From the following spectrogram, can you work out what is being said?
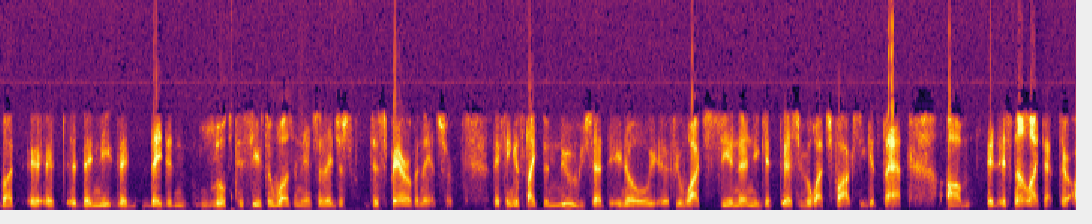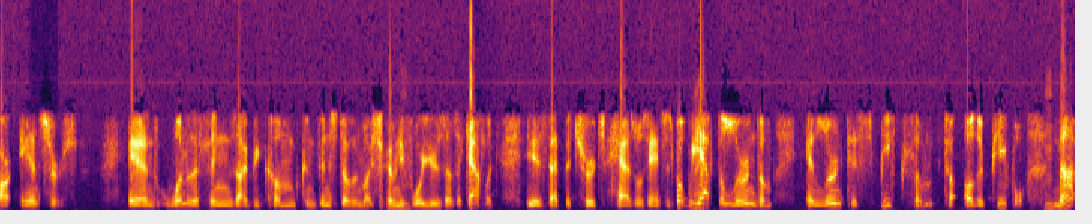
but it, it, they need they they didn't look to see if there was an answer. They just despair of an answer. They think it's like the news that you know if you watch CNN you get this, if you watch Fox you get that. Um, it, it's not like that. There are answers. And one of the things I've become convinced of in my 74 years as a Catholic is that the church has those answers, but we have to learn them and learn to speak them to other people, mm-hmm. not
